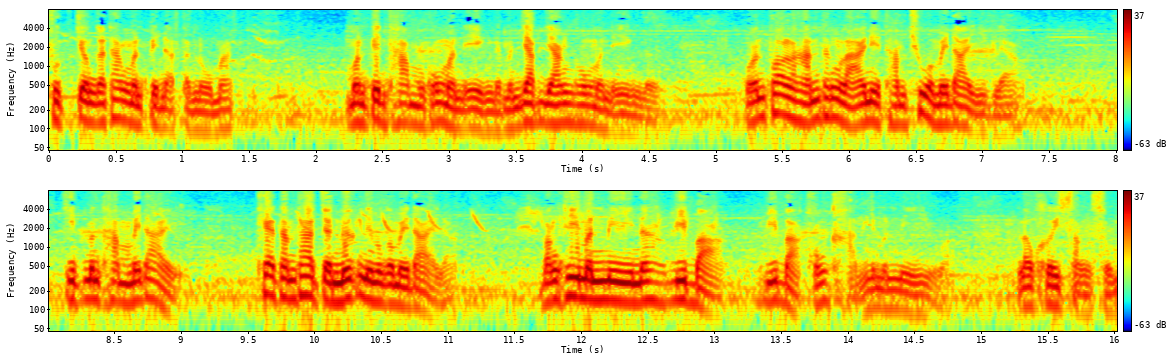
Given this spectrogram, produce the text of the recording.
ฝึกจนกระทั่งมันเป็นอัตโนมัติ มันเป็นธรรมของมันเองเลยมันยับยั้งของมันเองเลยเพราะฉะนั้นพ่อรหันทั้งหลายนี่ทำชั่วไม่ได้อีกแล้ว จิตมันทำไม่ได้ แค่ทำท่าจะนึกนี่มันก็ไม่ได้แล้ว บางทีมันมีนะ วิบากวิบากของขันนี่มันมีอยู่อะ เราเคยสั่งสม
